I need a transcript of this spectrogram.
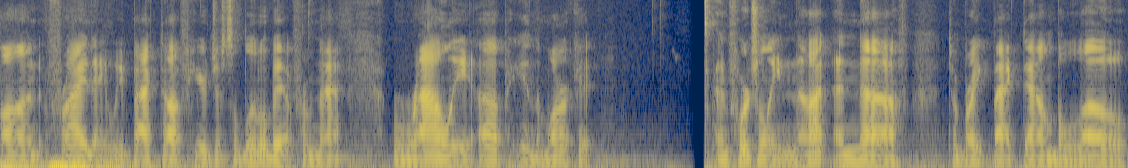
on Friday. We backed off here just a little bit from that rally up in the market. Unfortunately, not enough to break back down below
